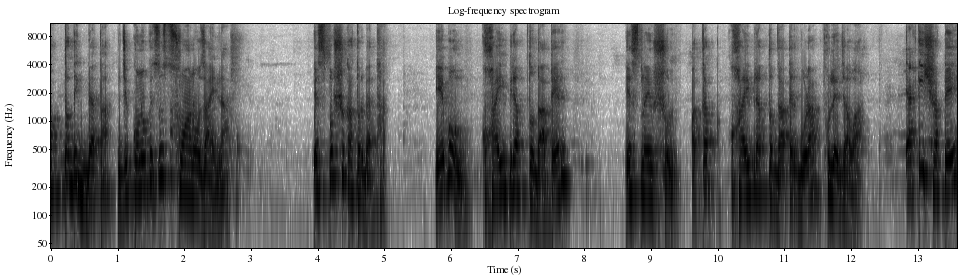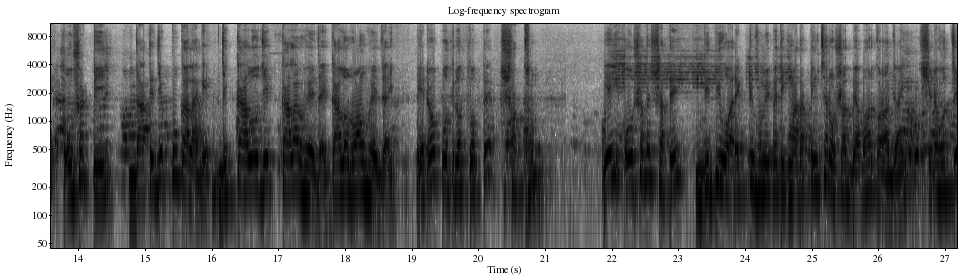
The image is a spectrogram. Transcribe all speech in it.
অত্যাধিক ব্যথা, যে কোনো কিছু ছোঁয়ানো যায় না। স্পর্শকাতর ব্যথা এবং ক্ষয়প্রাপ্ত দাঁতের স্নায়ুশুল অর্থাৎ ক্ষয়প্রাপ্ত দাঁতের গোড়া ফুলে যাওয়া। একই সাথে ঔষধটি দাঁতে যে পোকা লাগে, যে কালো যে কালার হয়ে যায়, কালো রং হয়ে যায়, এটাও প্রতিরোধ করতে সক্ষম। এই ঔষধের সাথে দ্বিতীয় আরেকটি হোমিওপ্যাথিক মাদার টিংচার ঔষধ ব্যবহার করা যায়, সেটা হচ্ছে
